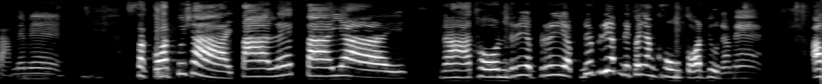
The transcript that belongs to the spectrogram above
ค่ะแม่แม่สกอตผู้ชาย ตาเล็กตาใหญ่นะคะโทนเรียบเรียบเรียบเรียบเนี่ยก็ยังคงกอตอยู่นะแม่ เอา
